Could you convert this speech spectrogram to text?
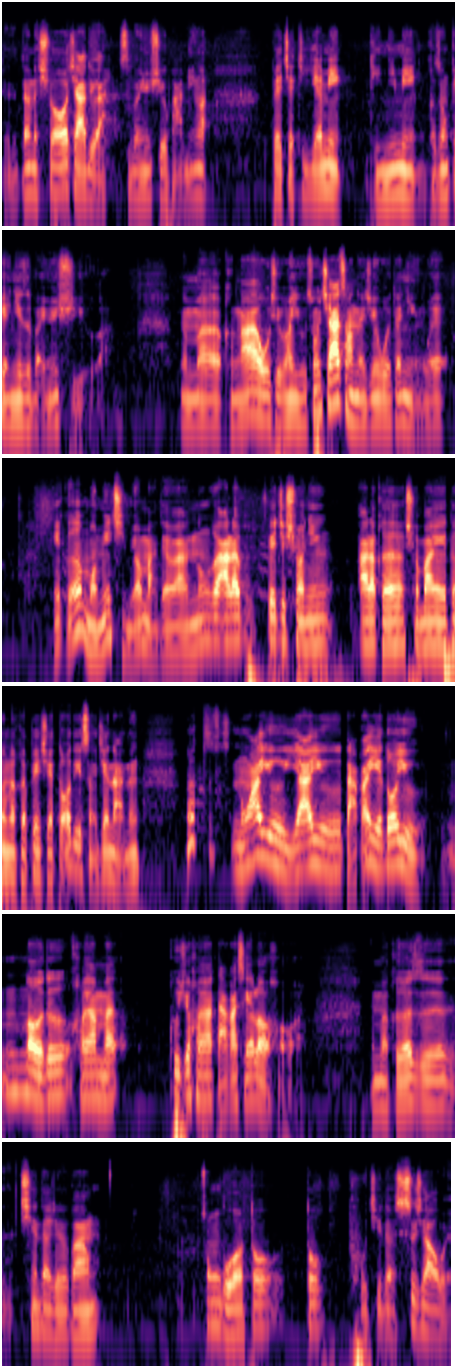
就是登了小学阶段啊，是勿允许有排名个，班级第一名、第二名搿种概念是勿允许有个。那么搿能闲话就讲，有种家长呢就会得认为，哎，搿个莫名其妙嘛，对伐？侬搿阿拉班级小人，阿拉搿小朋友蹲辣搿班级到底成绩哪能？那侬也有，伊也有，大家一道有，嗯，到后头好像没感觉，好像大家侪老好个。那么搿个是现在就是讲，中国都都普及的市教委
